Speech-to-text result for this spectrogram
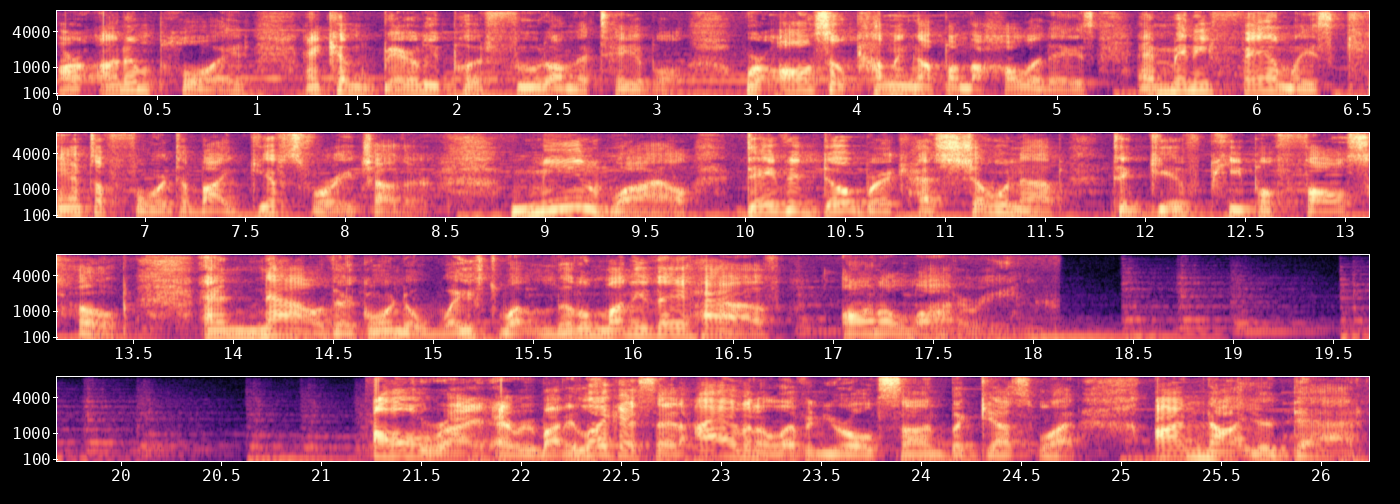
are unemployed and can barely put food on the table. We're also coming up on the holidays and many families can't afford to buy gifts for each other. Meanwhile, David Dobrik has shown up to give people false hope. And now they're going to waste what little money they have on a lottery. All right, everybody. Like I said, I have an 11-year-old son, but guess what? I'm not your dad,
